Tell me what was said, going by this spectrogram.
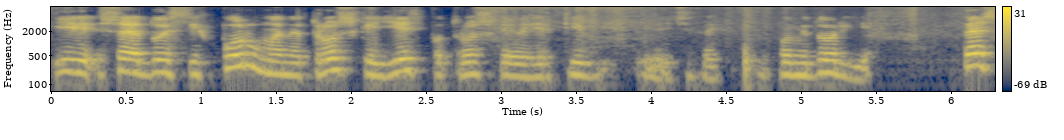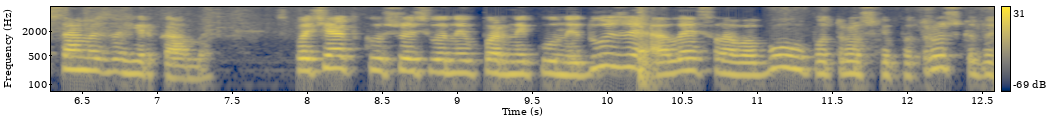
і ще до сих пор у мене трошки є, потрошки огірків е, чи так, помідор є. Те ж саме з огірками. Спочатку щось вони в парнику не дуже, але слава Богу, потрошки-потрошки до,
